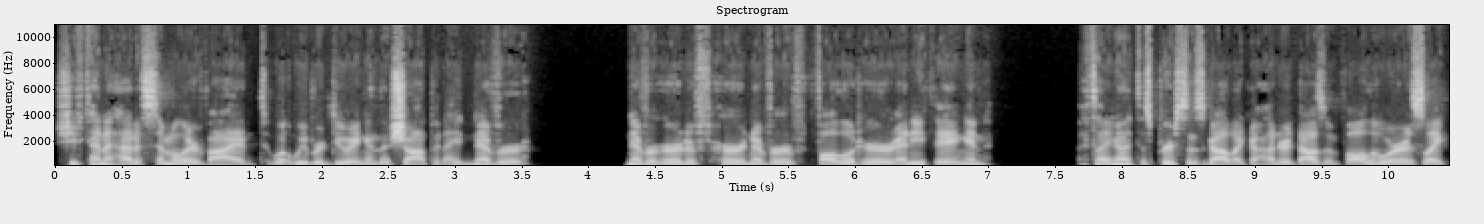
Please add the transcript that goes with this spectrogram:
she kind of had a similar vibe to what we were doing in the shop, and I'd never never heard of her, never followed her or anything. And I thought, you know, this person's got like a hundred thousand followers. Like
